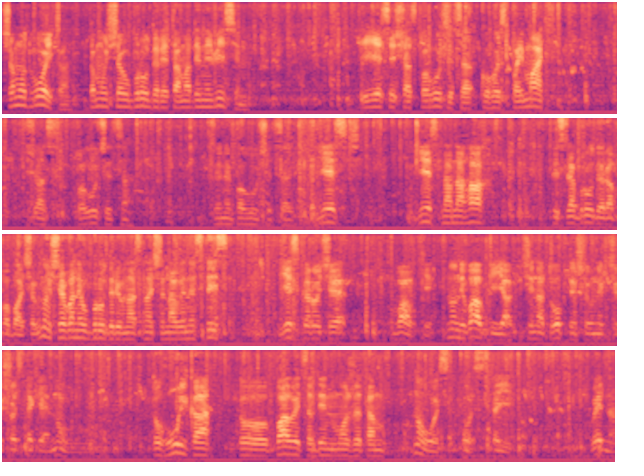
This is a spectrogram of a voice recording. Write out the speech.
Чому двойка? Тому що у брудері там 1,8. І якщо зараз вийде когось поймати, зараз вийде чи не вийде. Є, є на ногах, після брудера побачив. Ну, ще вони в брудері у нас починали нестись. Є, коротше, вавки. Ну не вавки як, чи натоптиші у них, чи щось таке. Ну, то гулька, то палець один може там, ну ось, ось стоїть. Видно?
